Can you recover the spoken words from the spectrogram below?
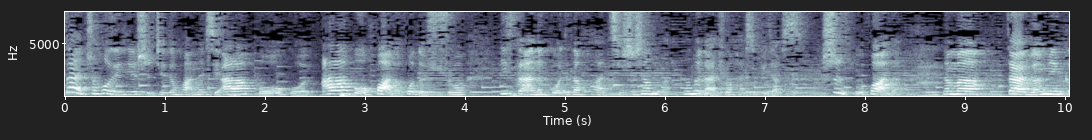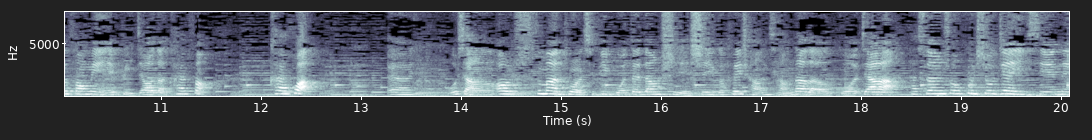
再之后的一些时期的话，那些阿拉伯国、阿拉伯化的，或者是说伊斯兰的国家的话，其实相相对来说还是比较世俗化的。那么在文明各方面也比较的开放、开化。呃，我想奥斯曼土耳其帝国在当时也是一个非常强大的国家了。它虽然说会修建一些那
